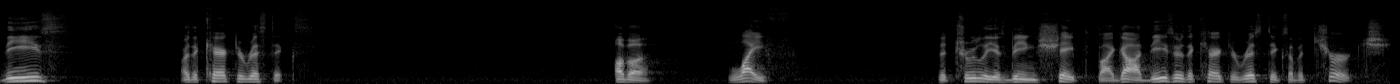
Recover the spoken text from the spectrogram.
These are the characteristics of a life that truly is being shaped by God. These are the characteristics of a church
